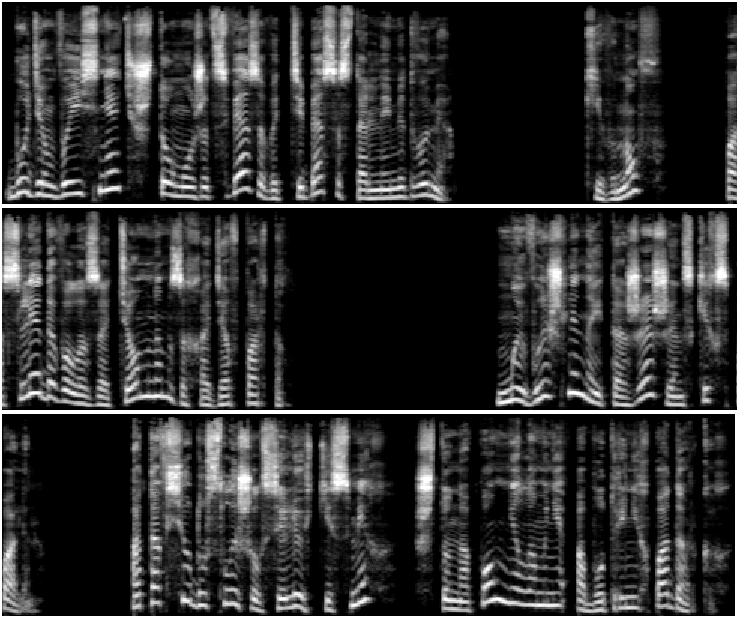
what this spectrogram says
Будем выяснять, что может связывать тебя с остальными двумя. Кивнув, последовала за темным, заходя в портал. Мы вышли на этаже женских спален. Отовсюду слышался легкий смех, что напомнило мне об утренних подарках.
